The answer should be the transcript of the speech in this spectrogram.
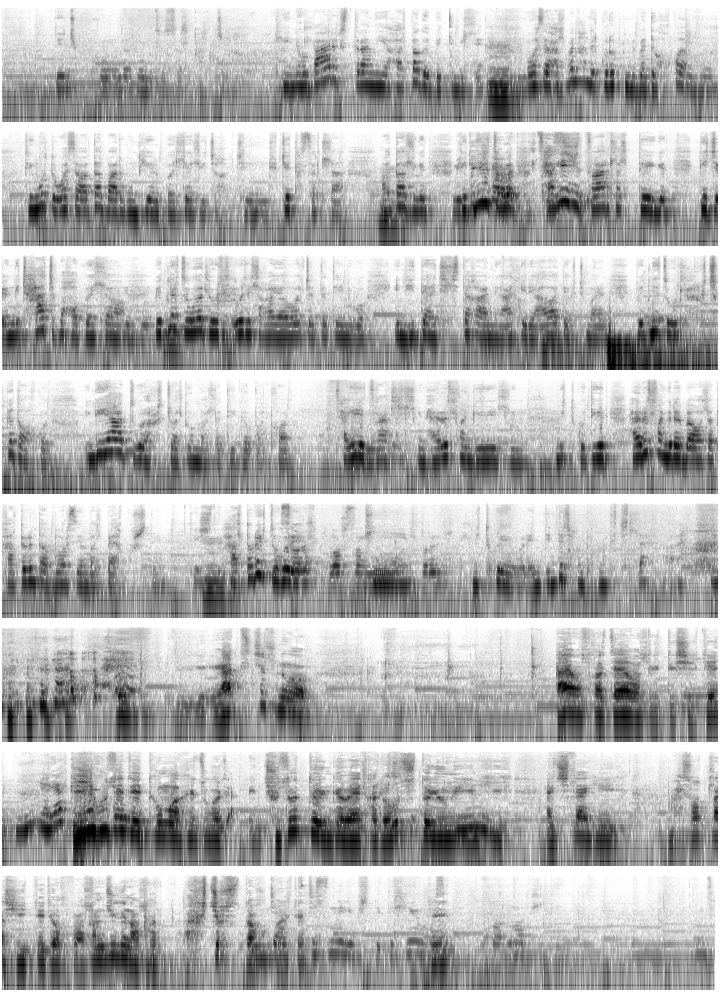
диж бүхэндээ юм зүйлс бол гарч Тийм нөгөө бар рестораны холбоог бид юм билээ. Угаасаа холбооны хандар групп нь байдаг байхгүй юу? Тэнгүүт угаасаа одоо баг үнэхээр болио л гэж байгаа юм чинь. Төвчээ тасарлаа. Одоо л ингээд бидний зүгээр цагийн хязгаарлалтыг ингээд гэж ингэж хааж бохоо болоо. Бид нар зүгээр л үйл ажиллагаа явуулж одоо тийм нөгөө энэ хідэн ажилчтайхаа нэг ард гэрээ аваад явчмаар бидний зүгээр л орхичих гээд байгаа байхгүй юу? Ингээ яа зүгээр орхиж болдгүй юм болоод ингээ бодохоор цагийн хязгаарлалтыг нь хариуцлагын гэрээлэг нь мэдгүй. Тэгээд хариуцлагын гэрээ байгуулад халдварын тав буурсан юм бол байхгүй шүү дээ. Тийм шүү. Халдварыг зүгээр буурсан халдварын мэдгүй юм. Энд дээр жоохон бухимдчихлаа. Яд ч л нөгөө гай болохоор зайвал гэдэг шиг тий. Гийгүүлээд идэх юм аа гэхэд зүгээр чөлөөтэй ингээ байлгаад өөрсдөө юм хийх ажиллаа хийх асуудлаа шийдээд явах боломжийг нь олоход орчих хэрэгтэй байхгүй тийм. Жилсэн нэг юм шүү дээ. Дэлхийн бас борнууд л тийм.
